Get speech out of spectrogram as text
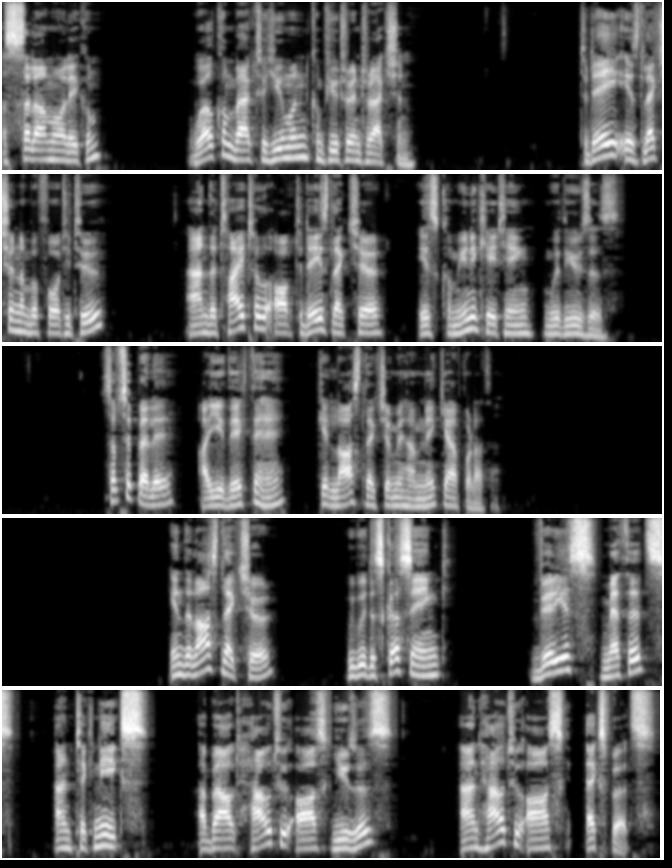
Assalamu alaikum. Welcome back to Human Computer Interaction. Today is lecture number 42 and the title of today's lecture is Communicating with Users. सबसे पहले आइए देखते हैं कि last lecture में हमने क्या पढ़ा था In the last lecture, we were discussing various methods and techniques about how to ask users and how to ask experts.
